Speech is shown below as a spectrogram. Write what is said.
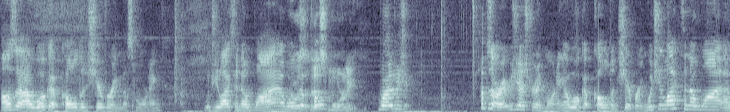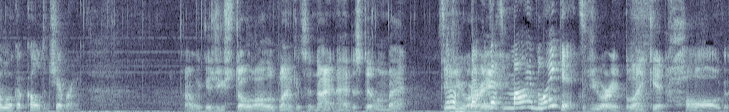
Also, I woke up cold and shivering this morning. Would you like to know why I woke was up it cold? this morning? Well, it was, I'm sorry, it was yesterday morning. I woke up cold and shivering. Would you like to know why I woke up cold and shivering? Probably because you stole all the blankets at night and I had to steal them back. Yeah, you that- are a, that's my blanket. you are a blanket hog.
